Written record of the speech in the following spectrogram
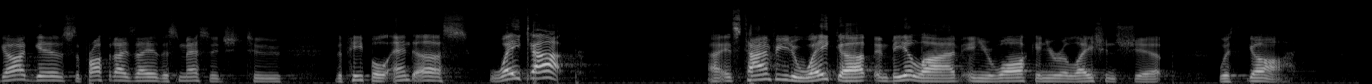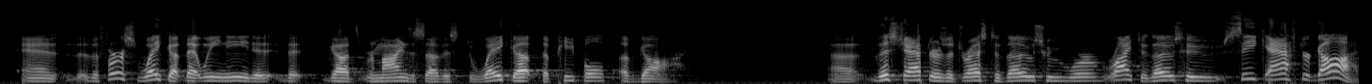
God gives the prophet Isaiah this message to the people and us wake up. Uh, it's time for you to wake up and be alive in your walk and your relationship with God. And the first wake up that we need, uh, that God reminds us of, is to wake up the people of God. Uh, this chapter is addressed to those who were righteous, those who seek after God,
